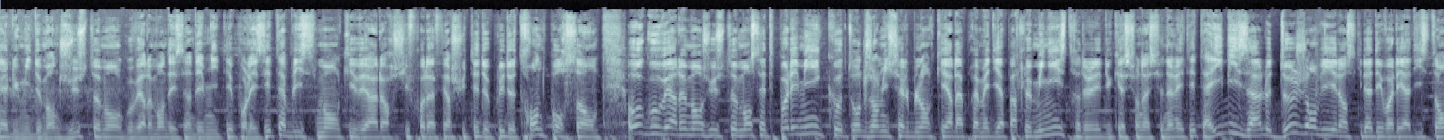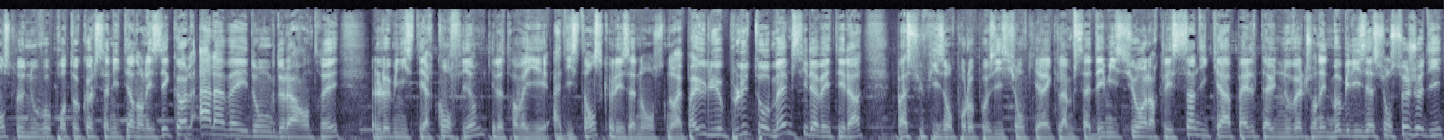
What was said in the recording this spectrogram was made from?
L'UMI demande justement au gouvernement des indemnités pour les établissements qui verraient leur chiffre d'affaires chuter de plus de 30%. Au gouvernement, justement, cette polémique autour de Jean-Michel Blanquer. D'après Mediapart, le ministre de l'Éducation nationale était à Ibiza le 2 janvier lorsqu'il a dévoilé à distance le nouveau protocole sanitaire dans les écoles à la veille donc de la rentrée. Le ministère confirme qu'il a travaillé à distance, que les annonces n'auraient pas eu lieu plus tôt, même s'il avait été là. Pas suffisant pour l'opposition qui réclame sa démission alors que les syndicats appellent à une nouvelle journée de mobilisation ce jeudi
